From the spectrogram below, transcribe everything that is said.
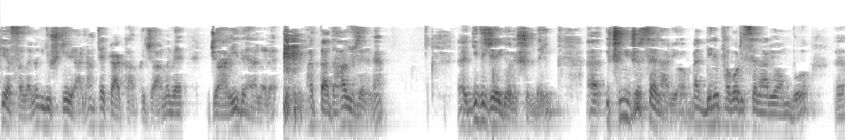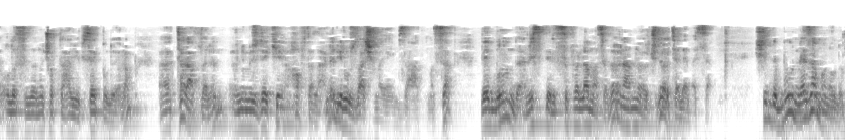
piyasaların düştüğü yerden tekrar kalkacağını ve cari değerlere hatta daha üzerine e, gideceği görüşündeyim. E, üçüncü senaryo, ben benim favori senaryom bu. E, olasılığını çok daha yüksek buluyorum. Tarafların önümüzdeki haftalarda bir uzlaşmaya imza atması ve bunun da riskleri sıfırlamasa da önemli ölçüde ötelemesi. Şimdi bu ne zaman olur?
